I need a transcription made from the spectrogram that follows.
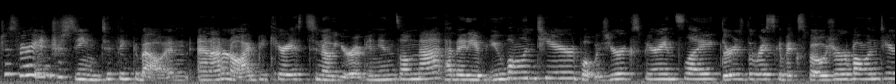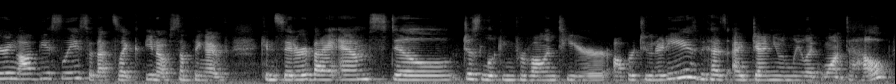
just very interesting to think about. And, and I don't know, I'd be curious to know your opinions on that. Have any of you volunteered? What was your experience like? There is the risk of exposure volunteering, obviously. So that's like, you know, something I've considered, but I am still just looking for volunteer opportunities because I genuinely like want to help.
